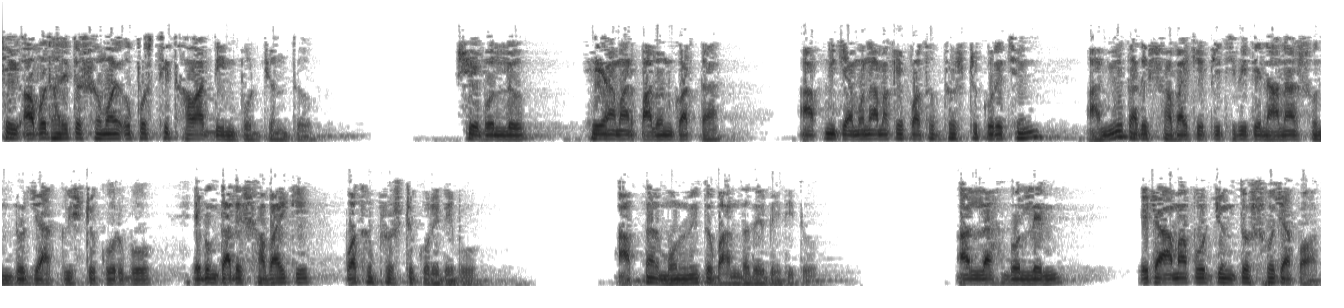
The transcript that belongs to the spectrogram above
সেই অবধারিত সময় উপস্থিত হওয়ার দিন পর্যন্ত। সে বলল, হে আমার পালন কর্তা আপনি যেমন আমাকে পথভ্রষ্ট করেছেন আমিও তাদের সবাইকে পৃথিবীতে নানা সৌন্দর্যে আকৃষ্ট করব এবং তাদের সবাইকে পথভ্রষ্ট করে দেব। আপনার মনোনীত বান্দাদের ব্যতীত। আল্লাহ বললেন, এটা আমা পর্যন্ত সোজা পথ।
